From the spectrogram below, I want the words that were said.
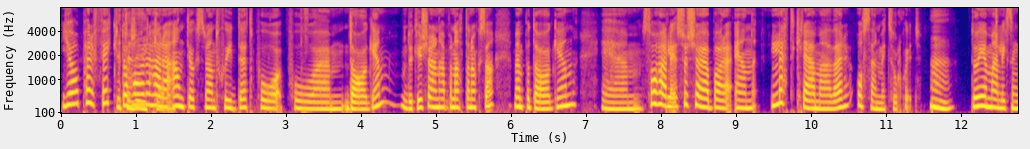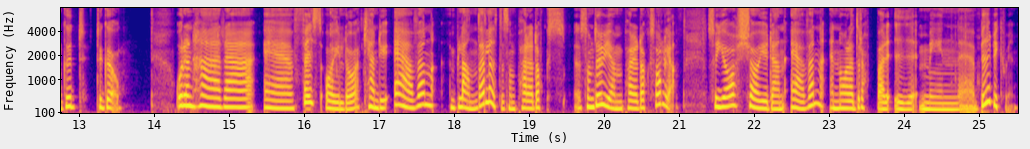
Ja, perfekt. Lite du har rikare. det här antioxidantskyddet på, på um, dagen. Du kan ju köra den här på natten också, men på dagen, um, så härlig, så kör jag bara en lätt kräm över och sen mitt solskydd. Mm. Då är man liksom good to go. Och den här eh, Face Oil då kan du även blanda lite som, paradox, som du gör med paradoxolja. Så jag kör ju den även några droppar i min eh, BB-cream.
